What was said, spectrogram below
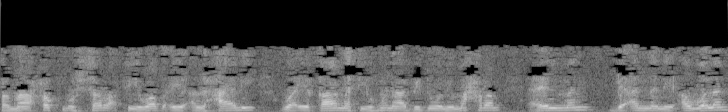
فما حكم الشرع في وضعي الحالي وإقامتي هنا بدون محرم؟ علما بأنني أولا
